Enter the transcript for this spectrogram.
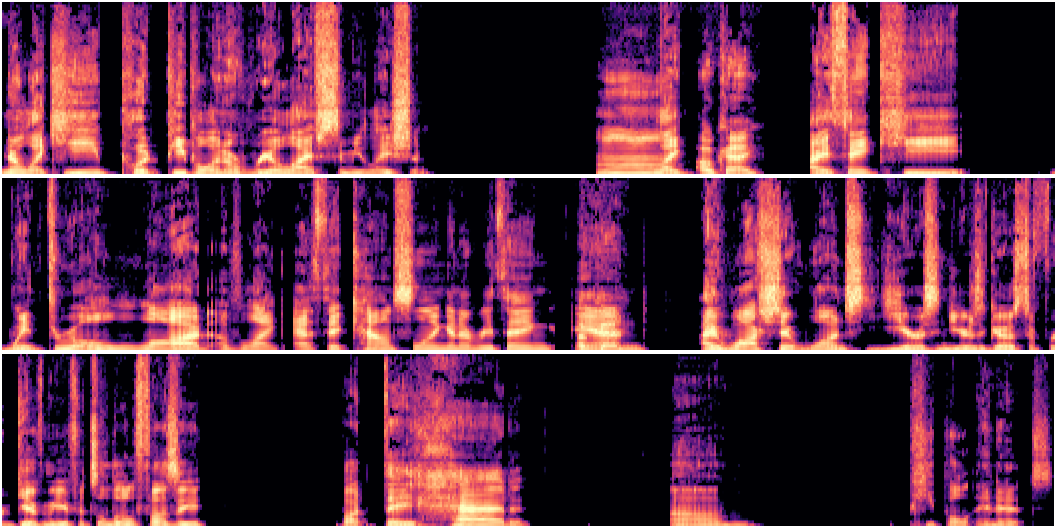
no, like he put people in a real life simulation. Mm, Like- okay. I think he went through a lot of like ethic counseling and everything. Okay. And I watched it once years and years ago, so forgive me if it's a little fuzzy. But they had um people in it.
